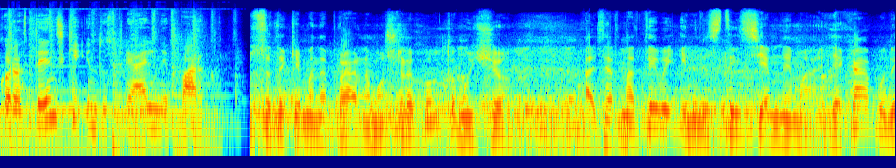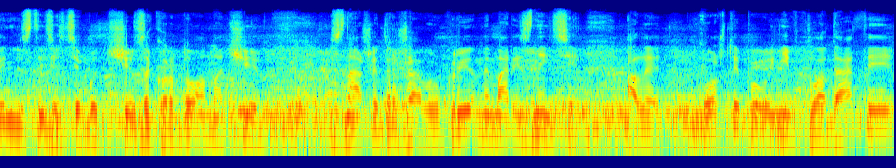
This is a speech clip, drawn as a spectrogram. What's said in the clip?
Коростенський індустріальний парк. Все-таки ми на правильному шляху, тому що альтернативи інвестиціям немає. Яка буде інвестиція? Це буде чи за кордону, чи з нашої держави України, немає різниці. Але кошти повинні вкладати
